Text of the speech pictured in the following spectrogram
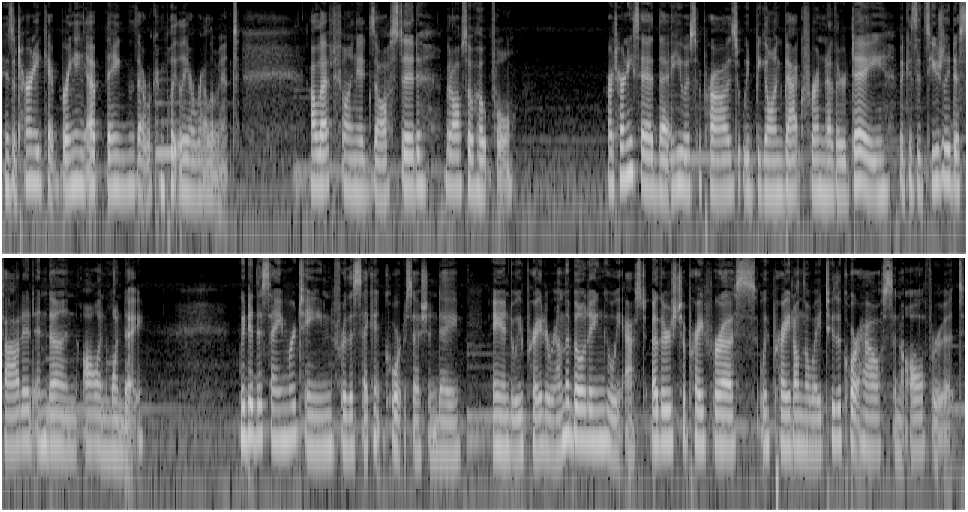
His attorney kept bringing up things that were completely irrelevant. I left feeling exhausted, but also hopeful. Our attorney said that he was surprised we'd be going back for another day because it's usually decided and done all in one day. We did the same routine for the second court session day, and we prayed around the building. We asked others to pray for us. We prayed on the way to the courthouse and all through it.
